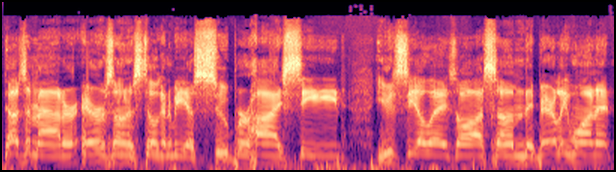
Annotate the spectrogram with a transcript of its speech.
Doesn't matter. Arizona is still going to be a super high seed. UCLA is awesome. They barely won it.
